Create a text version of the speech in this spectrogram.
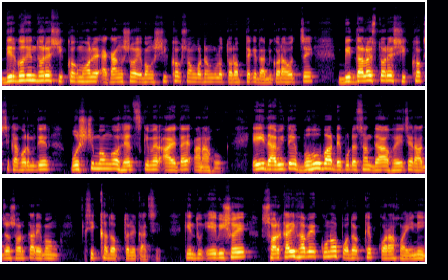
দীর্ঘদিন ধরে শিক্ষক মহলের একাংশ এবং শিক্ষক সংগঠনগুলোর তরফ থেকে দাবি করা হচ্ছে, বিদ্যালয় স্তরে শিক্ষক, শিক্ষাকর্মীদের পশ্চিমবঙ্গ হেলথ স্কিমের আয়তায় আনা হোক। এই দাবিতে বহুবার ডেপুটেশন দেওয়া হয়েছে রাজ্য সরকার এবং শিক্ষা দপ্তরের কাছে। কিন্তু এ বিষয়ে সরকারিভাবে কোনো পদক্ষেপ করা হয়নি।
